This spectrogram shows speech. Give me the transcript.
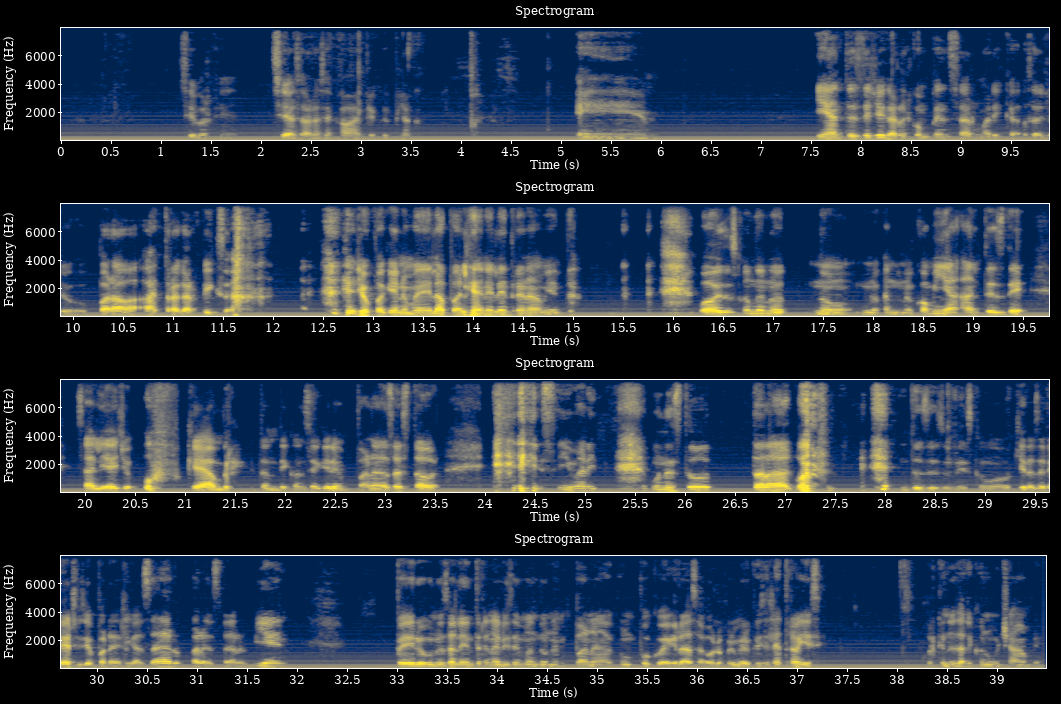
Sí, porque sí, a esa hora se acaba el pico y placa. Eh, y antes de llegar al compensar, marica, o sea, yo paraba a tragar pizza. yo para que no me dé la pálida en el entrenamiento. o a veces cuando no, no, no, cuando no comía antes de, salía y yo, uff, qué hambre, ¿dónde conseguir empanadas hasta ahora? sí, marica, uno es todo tragón. Entonces uno es como, quiero hacer ejercicio para adelgazar, para estar bien. Pero uno sale a entrenar y se manda una empanada con un poco de grasa o lo primero que se le atraviese. Porque uno sale con mucha hambre.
